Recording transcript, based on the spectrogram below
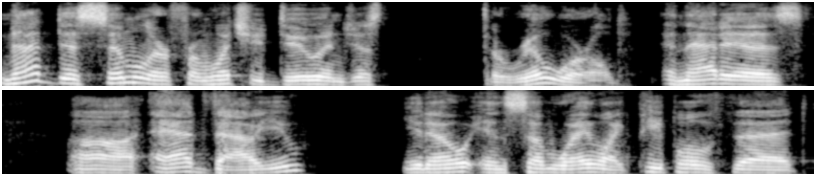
not dissimilar from what you do in just the real world, and that is uh, add value. You know, in some way, like people that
